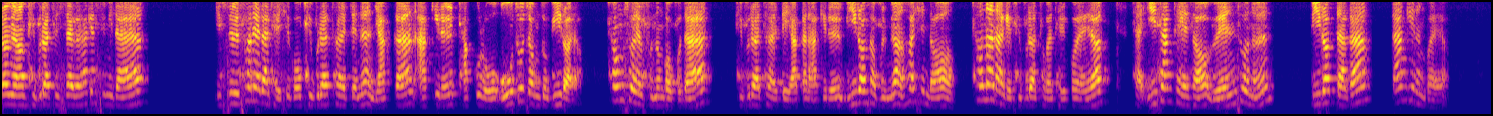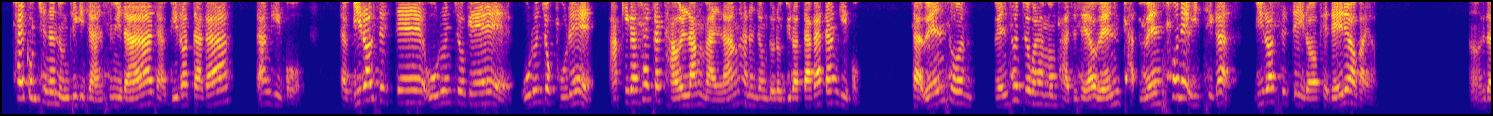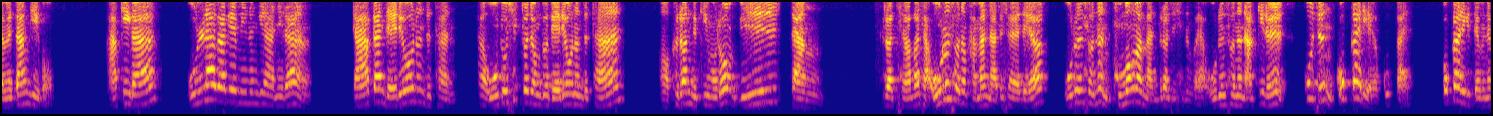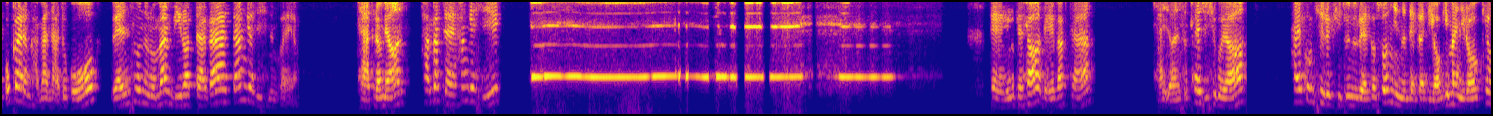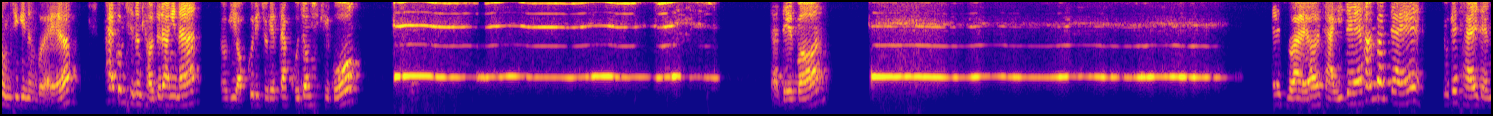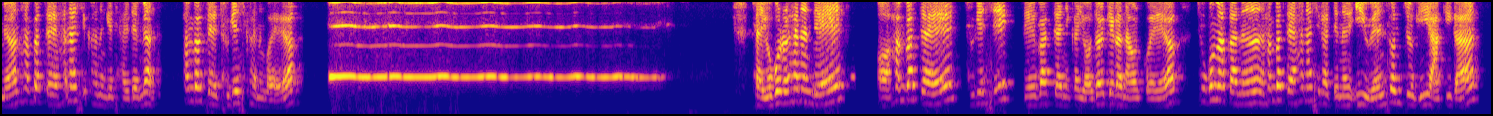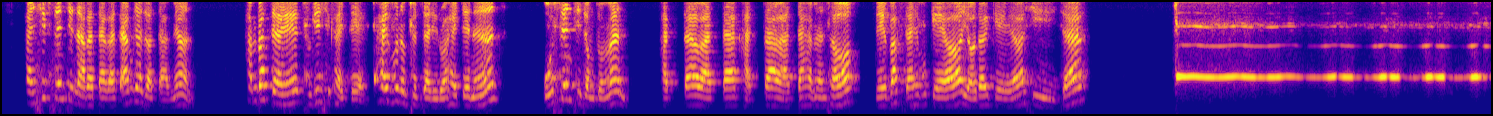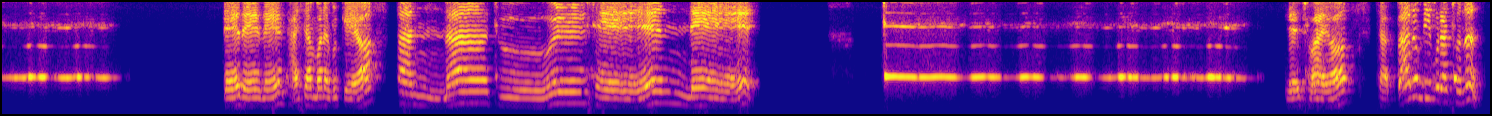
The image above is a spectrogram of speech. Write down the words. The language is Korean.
그러면 비브라토 시작을 하겠습니다. 입술 선에다 대시고 비브라토 할 때는 약간 악기를 밖으로 5도 정도 밀어요. 평소에 부는 것보다 비브라토 할 때 약간 악기를 밀어서 불면 훨씬 더 편안하게 비브라토가 될 거예요. 자, 이 상태에서 왼손은 밀었다가 당기는 거예요. 팔꿈치는 움직이지 않습니다. 자, 밀었다가 당기고. 자, 밀었을 때 오른쪽에, 오른쪽 볼에 악기가 살짝 닿을랑 말랑 하는 정도로 밀었다가 당기고. 자, 왼손, 왼손 쪽을 한번 봐주세요. 왼, 바- 왼손의 위치가 밀었을 때 이렇게 내려가요. 어, 그 다음에 당기고. 악기가 올라가게 미는 게 아니라 약간 내려오는 듯한, 한 5도, 10도 정도 내려오는 듯한 어, 그런 느낌으로 밀당. 그렇죠. 자, 오른손은 가만 놔두셔야 돼요. 오른손은 구멍만 만들어주시는 거야. 오른손은 악기를 꽂은 꽃갈이에요. 꽃갈. 꽃갈이기 때문에 꽃갈은 가만 놔두고 왼손으로만 밀었다가 당겨주시는 거예요. 자, 그러면 한 박자에 한 개씩. 네, 이렇게 해서 네 박자. 자, 연습해 주시고요. 팔꿈치를 기준으로 해서 손 있는 데까지 여기만 이렇게 움직이는 거예요. 팔꿈치는 겨드랑이나 여기 옆구리 쪽에 딱 고정시키고. 자, 네 번. 네, 좋아요. 자, 이제 한 박자에 이게 잘 되면 한 박자에 하나씩 하는 게 잘 되면 한 박자에 두 개씩 하는 거예요. 자, 요거를 하는데 어, 한 박자에 두 개씩 네 박자니까 여덟 개가 나올 거예요. 조금 아까는 한 박자에 하나씩 할 때는 이 왼손 쪽이 악기가 한 10cm 나갔다가 당겨졌다면 한 박자에 두 개씩 할 때 8분음표짜리로 할 때는 5cm 정도만 갔다 왔다 갔다 왔다 하면서 네 박자 해볼게요. 여덟 개예요. 시작. 네네네. 다시 한번 해볼게요. 하나, 둘, 셋, 넷. 네, 좋아요. 자, 빠른 비브라토는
